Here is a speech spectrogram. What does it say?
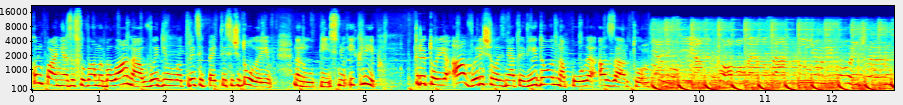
Компанія, за словами Балана, виділила 35 тисяч доларів на нову пісню і кліп. Територія А вирішила зняти відео на поле азарту. Я не поле азарту, я не кончен,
